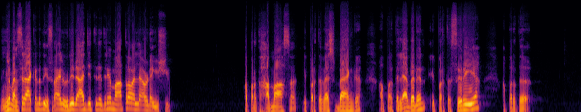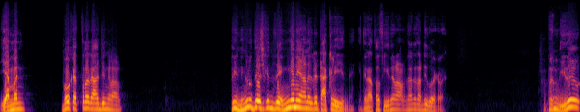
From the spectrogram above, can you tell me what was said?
നിങ്ങൾ മനസ്സിലാക്കേണ്ടത് ഇസ്രായേൽ ഒരു രാജ്യത്തിനെതിരെ മാത്രമല്ല അവിടെ ഇഷ്യൂ അപ്പുറത്ത് ഹമാസ് ഇപ്പുറത്ത് വെസ്റ്റ് ബാങ്ക് അപ്പുറത്ത് ലെബനൻ ഇപ്പുറത്ത് സിറിയ അപ്പുറത്ത് യമൻ. നമുക്ക് എത്ര രാജ്യങ്ങളാണ്? ഈ നിങ്ങൾ ഉദ്ദേശിക്കുന്നത് എങ്ങനെയാണ് ഇതിനെ ടാക്കിൾ ചെയ്യുന്നത്? ഇതിനകത്ത് സീനിയർ ആൾക്കാർ തട്ടി തുറക്കണേ. അപ്പം ഇത്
